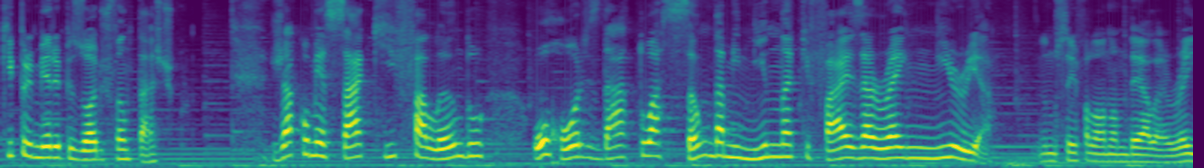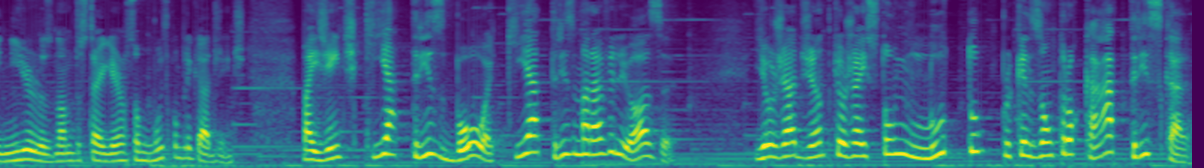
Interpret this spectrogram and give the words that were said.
Que primeiro episódio fantástico. Já começar aqui falando horrores da atuação da menina que faz a Rhaenyra. Eu não sei falar o nome dela. Rhaenyra, os nomes dos Targaryen são muito complicados, gente. Mas, gente, que atriz boa, que atriz maravilhosa. E eu já adianto que eu já estou em luto porque eles vão trocar a atriz, cara.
